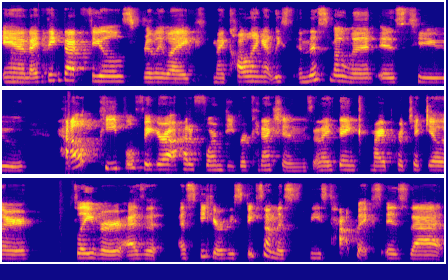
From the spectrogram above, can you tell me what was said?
And I think that feels really like my calling, at least in this moment, is to help people figure out how to form deeper connections. And I think my particular flavor as a, a speaker who speaks on this, these topics is that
